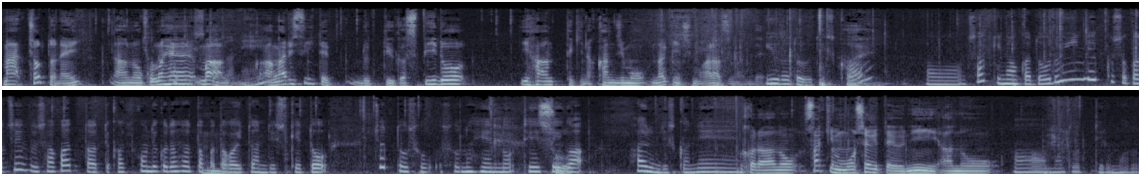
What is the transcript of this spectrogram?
まあちょっとねあのこの辺、ですけまあ上がりすぎてるっていうかスピード違反的な感じもなきにしもあらずなんで。ユーロドルですか、はいさっきなんかドルインデックスが随分下がったって書き込んでくださった方がいたんですけど、ちょっとそその辺の訂正が入るんですかね。だからあのさっきも申し上げたようにあのああ戻ってる戻っ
